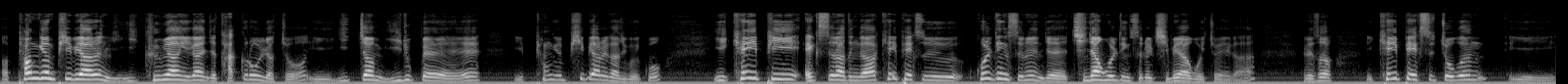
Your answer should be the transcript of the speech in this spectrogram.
어, 평균 PBR은 이, 이 금양이가 이제 다 끌어올렸죠. 이 2.26배의 이 평균 PBR을 가지고 있고 이 KPX라든가 KPX 홀딩스는 이제 진양 홀딩스를 지배하고 있죠, 얘가. 그래서 이 KPX 쪽은 이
